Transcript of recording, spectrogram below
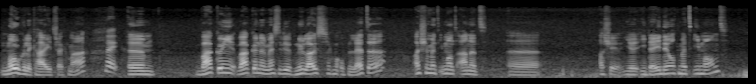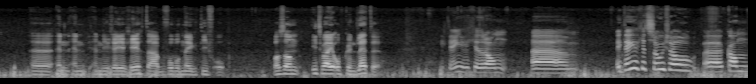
mogelijkheid, zeg maar. Nee. Ehm, waar, kun je, waar kunnen de mensen die het nu luisteren zeg maar, op letten als je met iemand aan het. eh, als je je idee deelt met iemand eh, en, en, en die reageert daar bijvoorbeeld negatief op? Was dan iets waar je op kunt letten? Ik denk dat je er dan. ehm, ik denk dat je het sowieso eh, kan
